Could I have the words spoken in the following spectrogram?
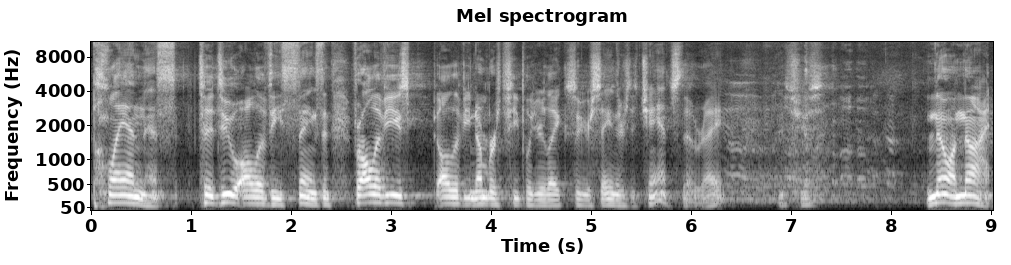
plan this, to do all of these things. And for all of you, all of you numbers people, you're like, so you're saying there's a chance though, right? No, I'm not.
